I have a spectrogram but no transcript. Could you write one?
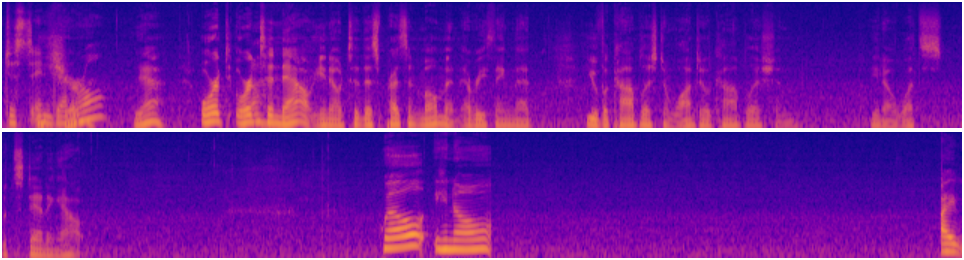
just in Sure. general. Yeah. Or or to now, you know, to this present moment, everything that you've accomplished and want to accomplish, and you know what's what's standing out. Well, you know, I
